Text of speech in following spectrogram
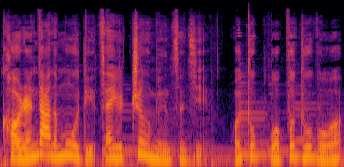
考人大的目的在于证明自己我读我不读博。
